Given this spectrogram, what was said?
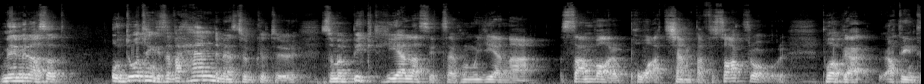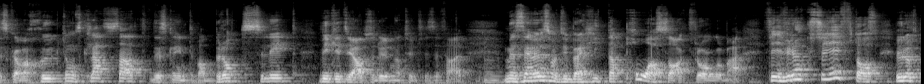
Nej men alltså att, och då tänker jag så här, vad händer med en subkultur som har byggt hela sitt så här, homogena samvaro på att kämpa för sakfrågor? På att, att det inte ska vara sjukdomsklassat, det ska inte vara brottsligt, vilket jag absolut naturligtvis är för. Men sen är det som att vi börjar hitta på sakfrågor bara. Vi vill också gifta oss. Vi vill också,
